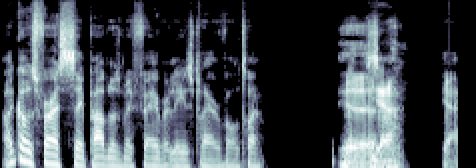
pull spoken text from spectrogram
I'd go as far as to say Pablo's my favorite Leeds player of all time. Yeah. So, Yeah. yeah.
